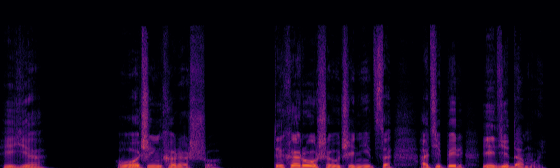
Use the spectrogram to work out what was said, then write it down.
И я». «Очень хорошо. Ты хорошая ученица, а теперь иди домой.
